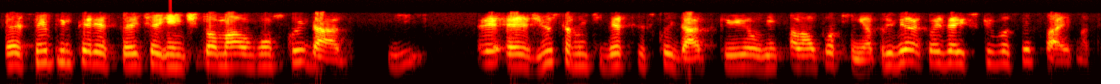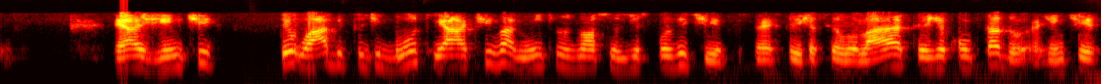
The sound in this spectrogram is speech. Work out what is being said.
Então, é sempre interessante a gente tomar alguns cuidados. E é, é justamente desses cuidados que eu vim falar um pouquinho. A primeira coisa é isso que você faz, Matheus. É a gente ter o hábito de bloquear ativamente os nossos dispositivos, né? seja celular, seja computador. A gente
